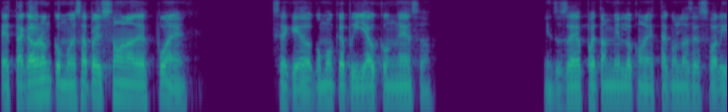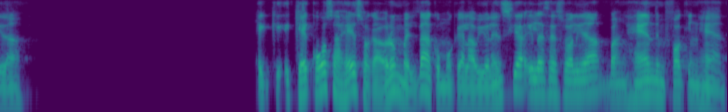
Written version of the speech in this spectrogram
está cabrón como esa persona después se quedó como que pillado con eso. Y entonces después también lo conecta con la sexualidad. Eh, ¿Qué, qué cosa es eso, cabrón, verdad? Como que la violencia y la sexualidad van hand in fucking hand.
